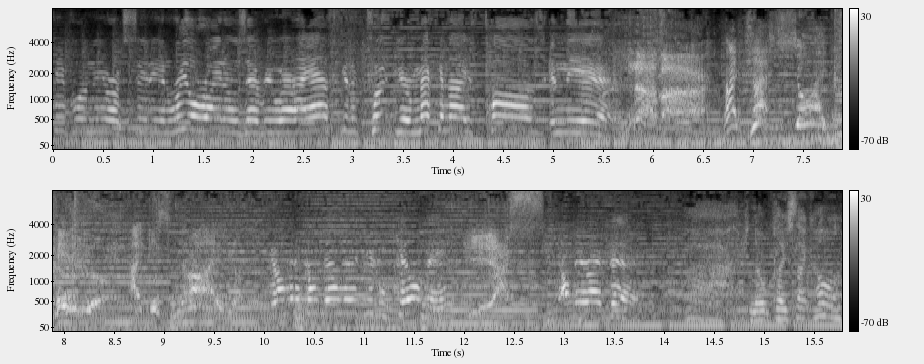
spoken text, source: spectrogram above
people in New York City and real rhinos everywhere, I ask you to put your mechanized paws in the air. Never! I just saw I killed you. I destroy you. You want me to come down there if you can kill me? Yes! I'll be right there. Ah, there's no place like home.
